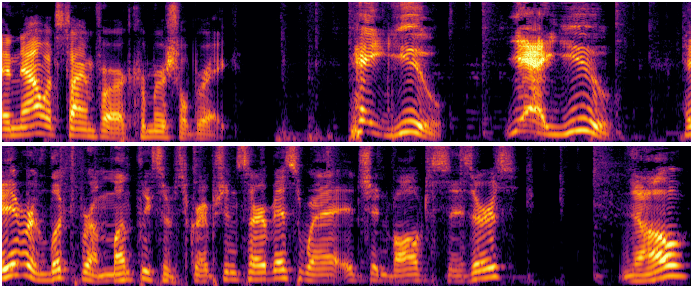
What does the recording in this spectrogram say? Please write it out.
and now it's time for our commercial break. Hey, you! Yeah, you! Have you ever looked for a monthly subscription service where it involved scissors? No?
